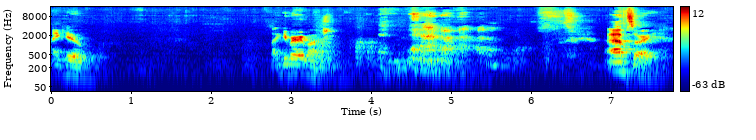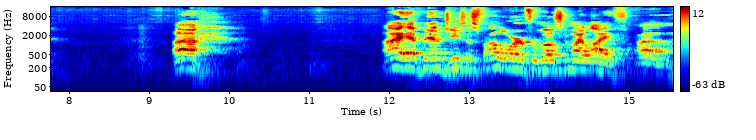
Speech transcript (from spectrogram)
thank you. Thank you very much. I'm sorry. Uh, I have been a Jesus follower for most of my life. Uh,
